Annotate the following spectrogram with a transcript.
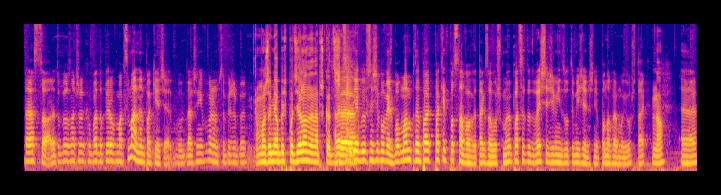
teraz co? Ale to by oznaczało chyba dopiero w maksymalnym pakiecie, bo raczej nie wyobrażam sobie, żeby... Może miałbyś podzielone na przykład, Ale że... co, jakby w sensie, bo wiesz, bo mam ten pa pakiet podstawowy, tak załóżmy, płacę te 29 zł miesięcznie, po nowemu już, tak? No, E,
